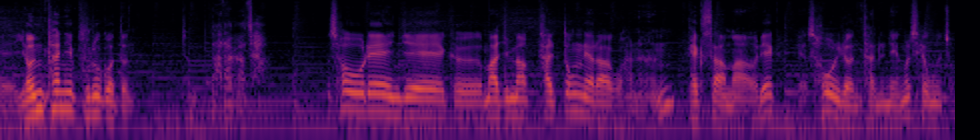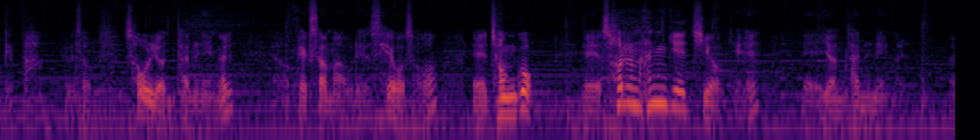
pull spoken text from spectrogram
예, 연탄이 부르거든 좀 따라가자. 서울의 이제 그 마지막 달동네라고 하는 백사마을에 예, 서울 연탄은행을 세우면 좋겠다. 그래서 서울 연탄은행을 어, 백사마을에 세워서 전국 31개 지역에 예, 연탄은행을 어,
